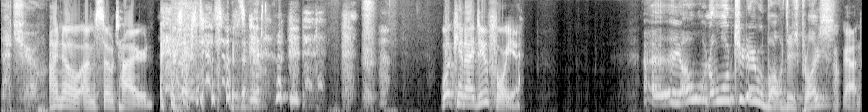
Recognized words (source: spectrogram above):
That's you. I know. I'm so tired. what can I do for you? Uh, I want, I want to know about this place. Oh God.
